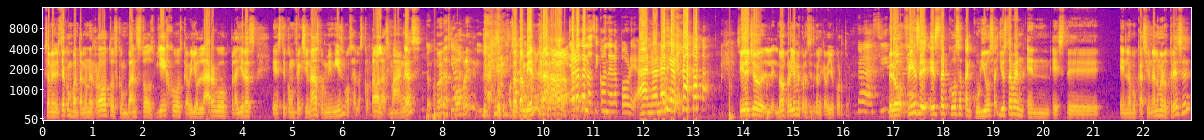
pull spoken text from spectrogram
O sea, me vestía con pantalones rotos, con bands todos viejos, cabello largo, playeras este, confeccionadas por mí mismo, o sea, las cortaba las mangas. ¿No eras Yo- pobre? O sea, también. Yo lo conocí cuando era pobre. Ah, no, no es. Sí, de hecho, no, pero ya me conociste con el cabello corto. Ah, sí, Pero fíjense, esta cosa tan curiosa, yo estaba en, en, este, en la vocacional número 13,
